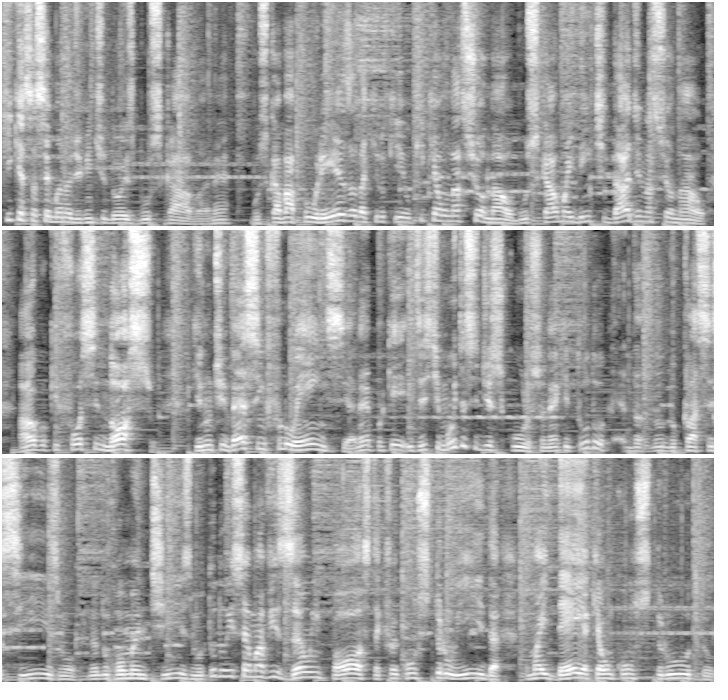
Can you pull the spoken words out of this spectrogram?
que, que essa semana de 22 buscava, né? Buscava a pureza daquilo que o que, que é o nacional, buscar uma identidade nacional, algo que fosse nosso, que não tivesse influência, né? Porque existe muito esse discurso, né? Que tudo do, do classicismo, né? do romantismo, tudo isso é uma visão imposta, que foi construída, uma ideia que é um construto,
